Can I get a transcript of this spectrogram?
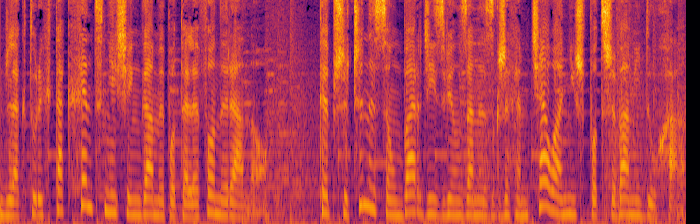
dla których tak chętnie sięgamy po telefony rano. Te przyczyny są bardziej związane z grzechem ciała niż potrzebami ducha.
